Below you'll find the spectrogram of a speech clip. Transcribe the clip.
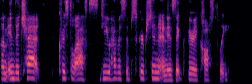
Um, in the chat, Crystal asks, do you have a subscription and is it very costly?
